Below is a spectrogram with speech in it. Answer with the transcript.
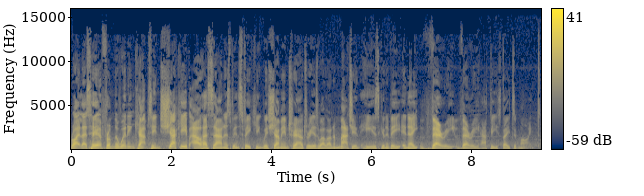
Right, let's hear from the winning captain. Shakib Al Hassan has been speaking with Shamim Chowdhury as well, and imagine he is going to be in a very, very happy state of mind.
